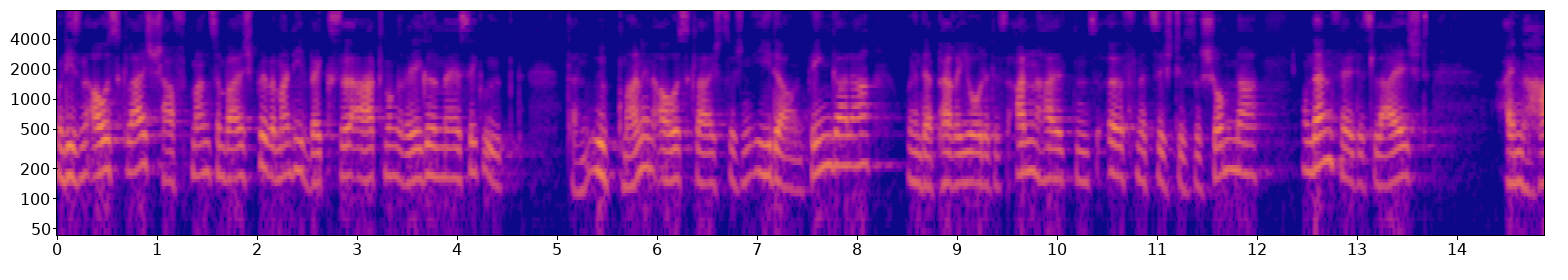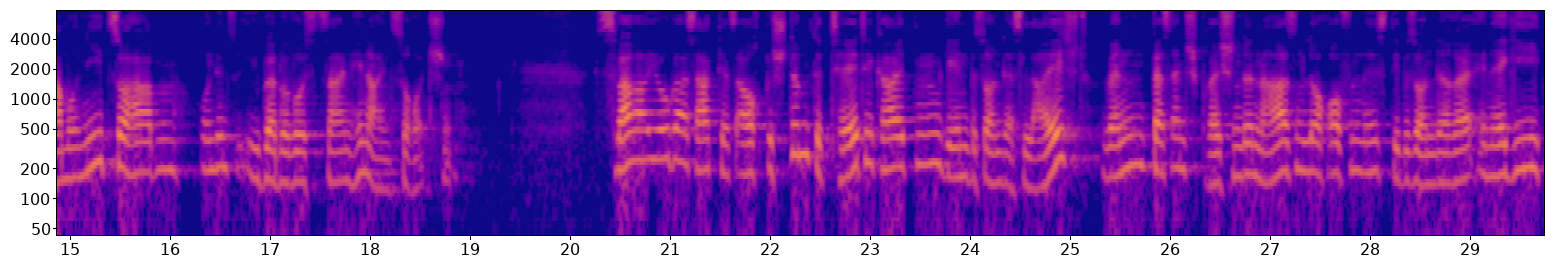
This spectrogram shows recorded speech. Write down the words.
Und diesen Ausgleich schafft man zum Beispiel, wenn man die Wechselatmung regelmäßig übt. Dann übt man den Ausgleich zwischen Ida und Pingala und in der Periode des Anhaltens öffnet sich die Sushumna und dann fällt es leicht, eine Harmonie zu haben und ins Überbewusstsein hineinzurutschen. Swara Yoga sagt jetzt auch, bestimmte Tätigkeiten gehen besonders leicht, wenn das entsprechende Nasenloch offen ist, die besondere Energie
